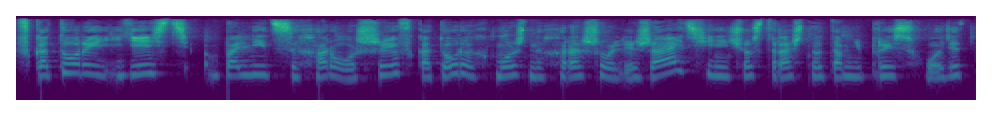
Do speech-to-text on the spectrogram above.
в которой есть больницы хорошие, в которых можно хорошо лежать, и ничего страшного там не происходит.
